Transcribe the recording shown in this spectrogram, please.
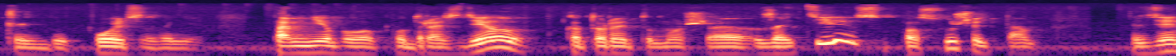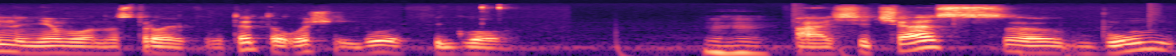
как бы пользование – там не было подразделов, в которые ты можешь э, зайти, послушать, там отдельно не было настроек. Вот это очень было фигово. Угу. А сейчас э, бум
